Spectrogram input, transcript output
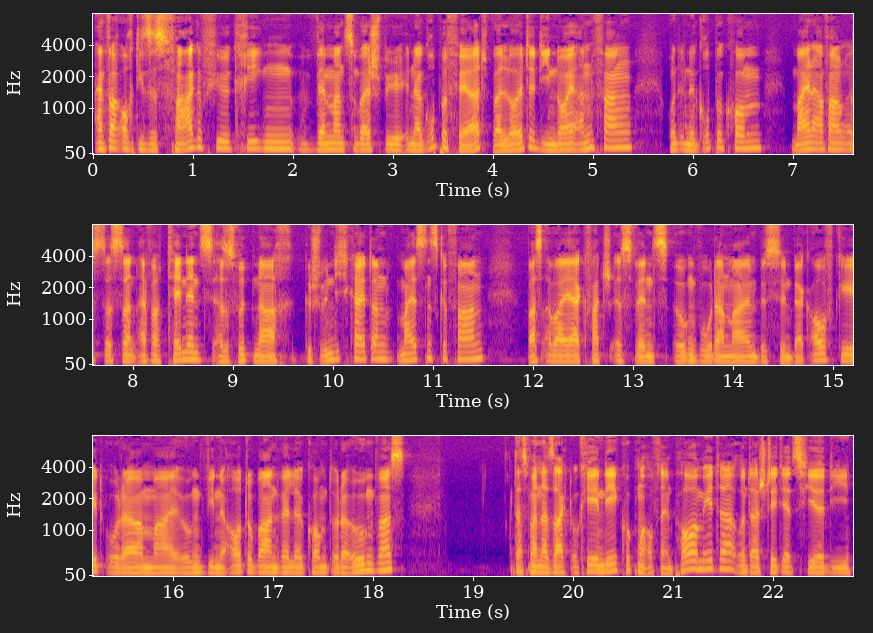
einfach auch dieses Fahrgefühl kriegen, wenn man zum Beispiel in einer Gruppe fährt, weil Leute, die neu anfangen und in eine Gruppe kommen, meine Erfahrung ist, dass dann einfach Tendenz, also es wird nach Geschwindigkeit dann meistens gefahren, was aber ja Quatsch ist, wenn es irgendwo dann mal ein bisschen bergauf geht oder mal irgendwie eine Autobahnwelle kommt oder irgendwas, dass man da sagt, okay, nee, guck mal auf deinen Powermeter und da steht jetzt hier die,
